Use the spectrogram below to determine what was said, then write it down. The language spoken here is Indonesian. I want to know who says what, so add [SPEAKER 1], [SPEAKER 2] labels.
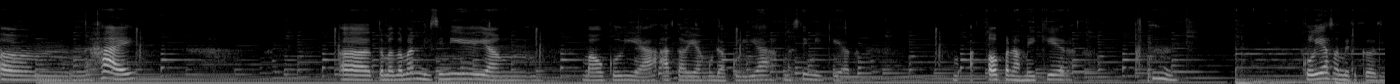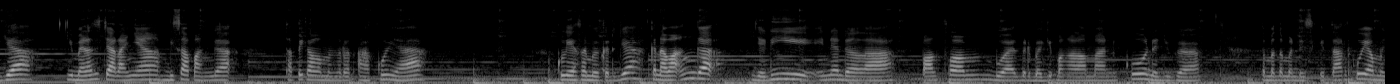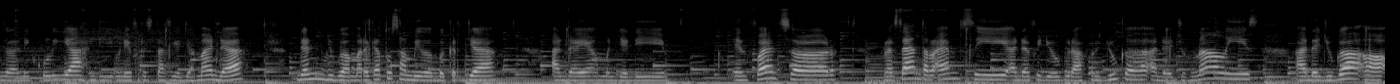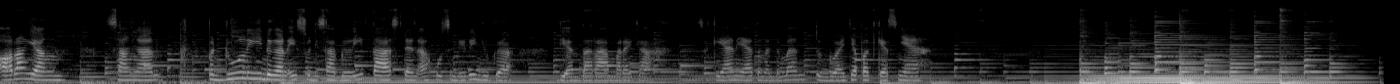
[SPEAKER 1] um, Hai uh, teman-teman di sini yang mau kuliah atau yang udah kuliah mesti mikir atau pernah mikir kuliah sambil kerja gimana sih caranya bisa apa enggak? Tapi kalau menurut aku ya kuliah sambil kerja kenapa enggak? Jadi ini adalah platform buat berbagi pengalamanku dan juga teman-teman di sekitarku yang menjalani kuliah di Universitas Gajah Mada dan juga mereka tuh sambil bekerja ada yang menjadi influencer, presenter, MC, ada videografer juga, ada jurnalis, ada juga uh, orang yang sangat peduli dengan isu disabilitas dan aku sendiri juga di antara mereka. Sekian ya teman-teman, tunggu aja podcastnya. thank you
